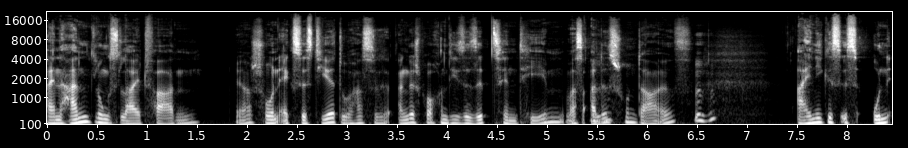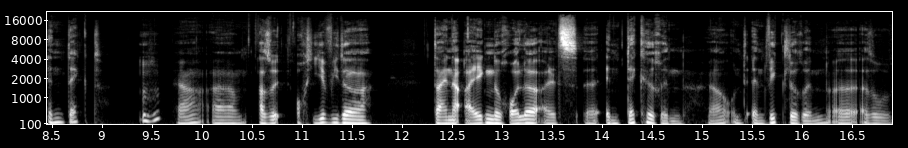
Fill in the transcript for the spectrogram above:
ein Handlungsleitfaden ja, schon existiert. Du hast es angesprochen, diese 17 Themen, was alles schon da ist. Einiges ist unentdeckt. Ja, ähm, also auch hier wieder deine eigene Rolle als äh, Entdeckerin ja, und Entwicklerin. Äh, also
